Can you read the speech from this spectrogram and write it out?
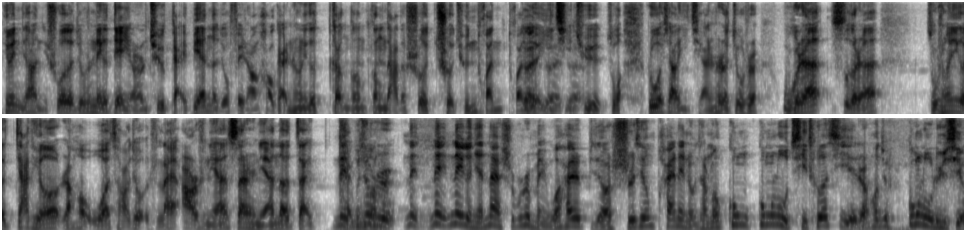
因为你像你说的，就是那个电影去改编的就非常好，改成一个更更更大的社社群团团队一起去做。如果像以前似的，就是五个人、四个人。组成一个家庭，然后我操，就来二十年、三十年的在那不就是那那那个年代，是不是美国还是比较实行拍那种叫什么公公路汽车戏，然后就是公路旅行，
